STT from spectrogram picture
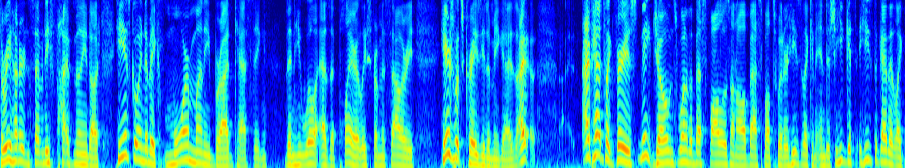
375 million dollars. He is going to make more money broadcasting than he will as a player, at least from his salary. Here's what's crazy to me, guys. I. I've had like various Nate Jones, one of the best follows on all basketball Twitter. He's like an industry. He gets. He's the guy that like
